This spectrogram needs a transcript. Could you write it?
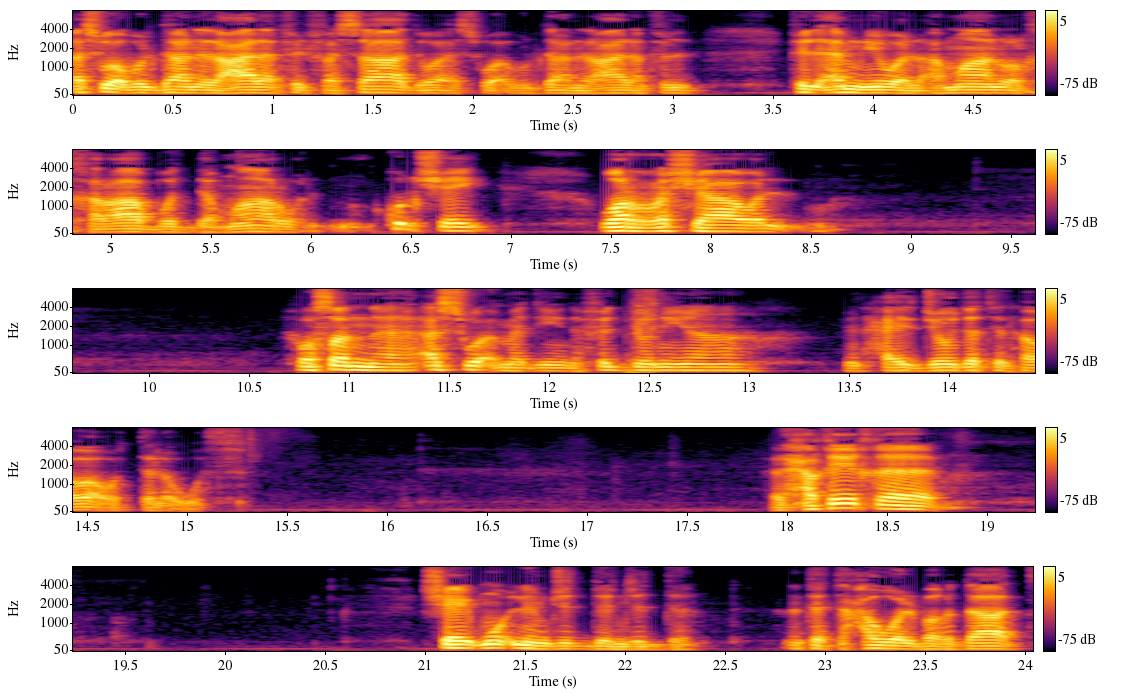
أسوأ بلدان العالم في الفساد وأسوأ بلدان العالم في في الأمن والأمان والخراب والدمار وكل شيء والرشا وال... وصلنا أسوأ مدينة في الدنيا من حيث جودة الهواء والتلوث. الحقيقة شيء مؤلم جدا جدا. أنت تحول بغداد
